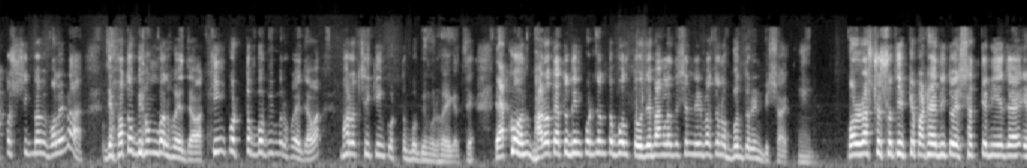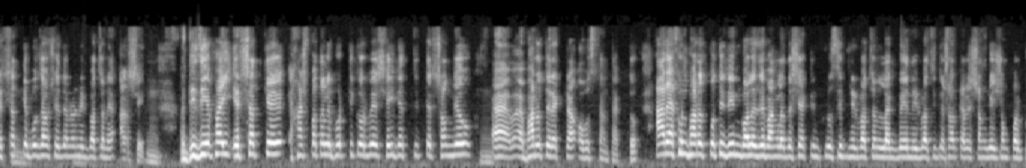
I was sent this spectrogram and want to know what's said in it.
আকস্মিকভাবে বলে না যে হতবিহম্বল হয়ে যাওয়া কিং কর্তব্য বিমূর হয়ে যাওয়া ভারত সেই কিং কর্তব্য বিমূর হয়ে গেছে। এখন ভারত এতদিন পর্যন্ত বলতো যে বাংলাদেশের নির্বাচন অভ্যন্তরীণ বিষয়। পররাষ্ট্র সচিবকে পাঠিয়ে দিত এরশাদকে নিয়ে যায় এরশাদকে বোঝাও সে যেন নির্বাচনে আসে। ডিজিএফআই এরশাদকে হাসপাতালে ভর্তি করবে সেই নেতৃত্বের সঙ্গেও ভারতের একটা অবস্থান থাকতো। আর এখন ভারত প্রতিদিন বলে যে বাংলাদেশে একটা ইনক্লুসিভ নির্বাচন লাগবে নির্বাচিত সরকারের সঙ্গেই সম্পর্ক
